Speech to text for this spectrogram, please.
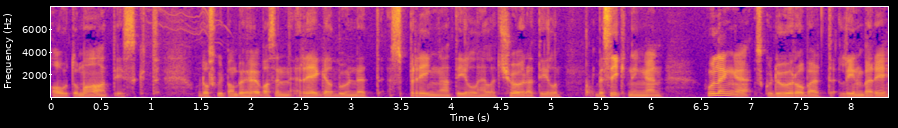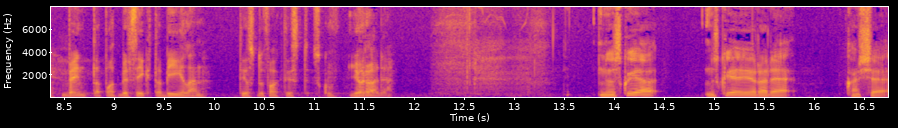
automatiskt. Och då skulle man behöva sen regelbundet springa till eller köra till besiktningen. Hur länge skulle du, Robert Lindberg, vänta på att besikta bilen tills du faktiskt skulle göra det? Nu skulle jag, nu skulle jag göra det kanske...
